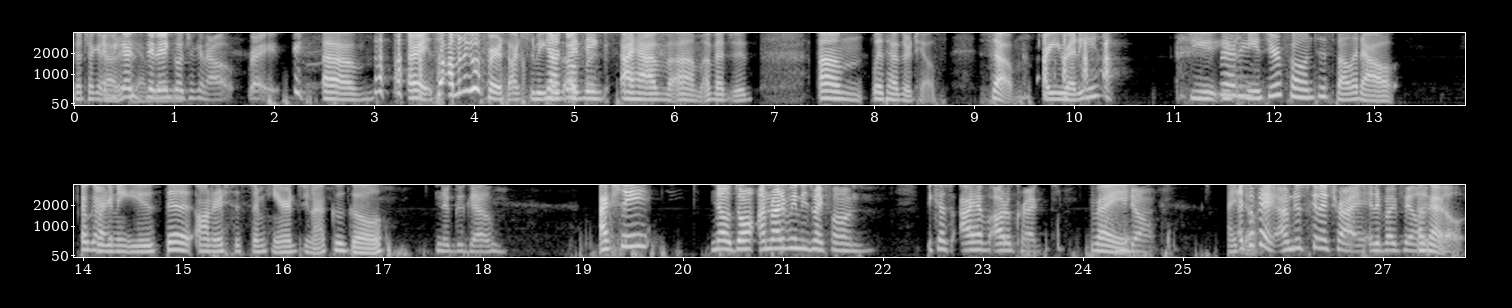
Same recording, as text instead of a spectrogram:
go check it If out. you guys haven't didn't, go check it out. Right. Um, all right, so I'm gonna go first actually because go I think. I have um a vengeance um with heads or tails. So, are you ready? Do you you can use your phone to spell it out? okay. We're gonna use the honor system here. Do not Google. No, go go. Actually, No, don't. I'm not even gonna use my phone because I have autocorrect. right. You don't. I It's don't. okay. I'm just gonna try it, and if I fail, Okay. I fail.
